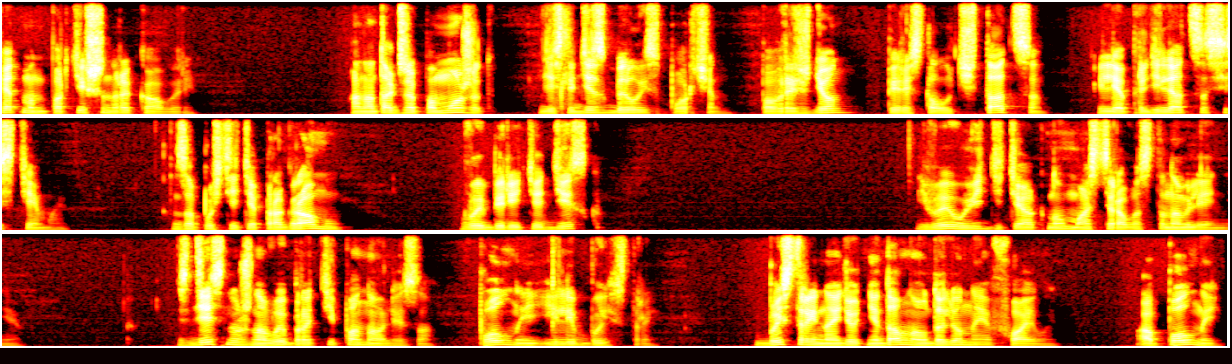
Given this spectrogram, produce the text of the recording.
Hetman Partition Recovery. Она также поможет, если диск был испорчен, поврежден, перестал читаться или определяться системой. Запустите программу, выберите диск и вы увидите окно мастера восстановления. Здесь нужно выбрать тип анализа полный или быстрый. Быстрый найдет недавно удаленные файлы, а полный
